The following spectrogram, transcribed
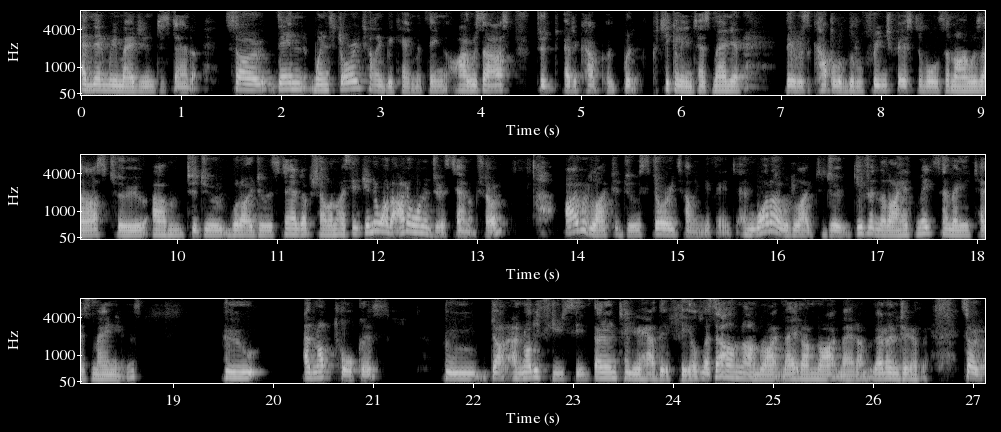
And then we made it into stand up. So then when storytelling became a thing, I was asked to, at a couple, particularly in Tasmania, there was a couple of little fringe festivals and I was asked to, um, to do, would I do a stand up show? And I said, you know what? I don't want to do a stand up show. I would like to do a storytelling event. And what I would like to do, given that I had met so many Tasmanians who are not talkers, who are not effusive, they don't tell you how they feel. They say, oh, no, I'm right, mate, I'm right, mate. I'm, they don't do that. So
